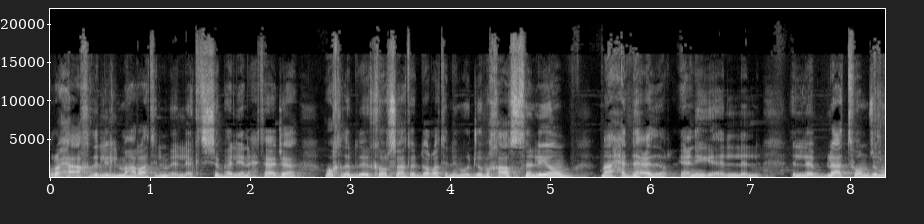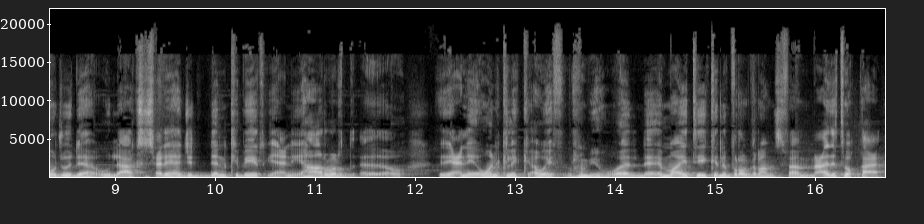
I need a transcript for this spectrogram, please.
أروح أخذ لي المهارات اللي أكتسبها اللي أنا أحتاجها وأخذ الكورسات والدورات اللي موجودة خاصة اليوم ما حد عذر. يعني ال platforms الموجودة وال access عليها جدا كبير. يعني هارفرد آه، يعني one click away from you وال MIT كل programs فما عاد أتوقع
